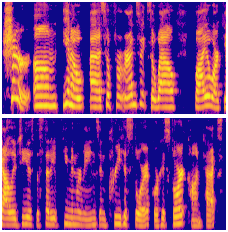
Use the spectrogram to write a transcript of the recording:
Sure. Um, you know, uh, so forensic, so while bioarchaeology is the study of human remains in prehistoric or historic context,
